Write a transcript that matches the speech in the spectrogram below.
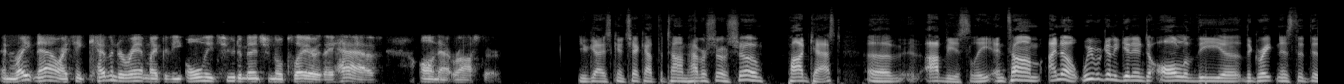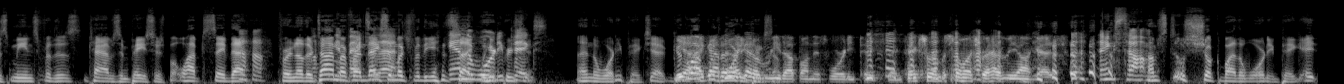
And right now, I think Kevin Durant might be the only two dimensional player they have on that roster. You guys can check out the Tom Haberstroh Show podcast, uh, obviously. And Tom, I know we were going to get into all of the uh, the greatness that this means for the Cavs and Pacers, but we'll have to save that for another time, my friend. Thanks that. so much for the insight. And the Warty Pigs. And the Warty Pigs, yeah. Good yeah, luck I gotta, with Warty I got Pigs, to read up on this Warty Pig thing. Thanks for, so much for having me on, guys. Thanks, Tom. I'm still shook by the warty pig. It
